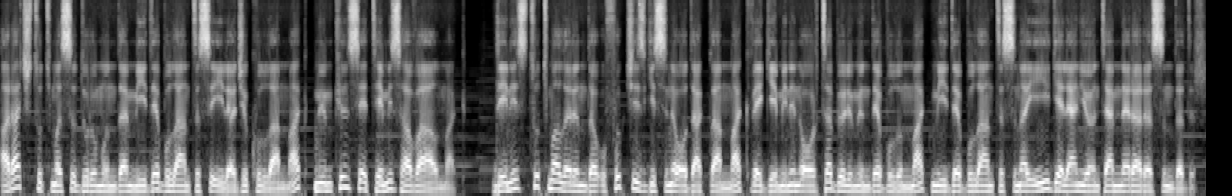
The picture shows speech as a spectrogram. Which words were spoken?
Araç tutması durumunda mide bulantısı ilacı kullanmak, mümkünse temiz hava almak. Deniz tutmalarında ufuk çizgisine odaklanmak ve geminin orta bölümünde bulunmak mide bulantısına iyi gelen yöntemler arasındadır.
